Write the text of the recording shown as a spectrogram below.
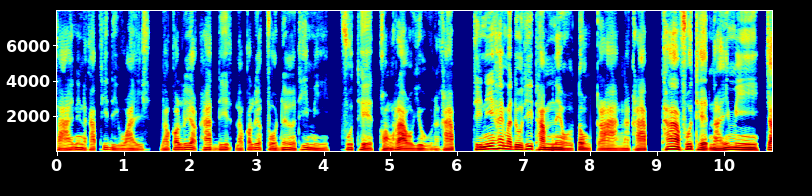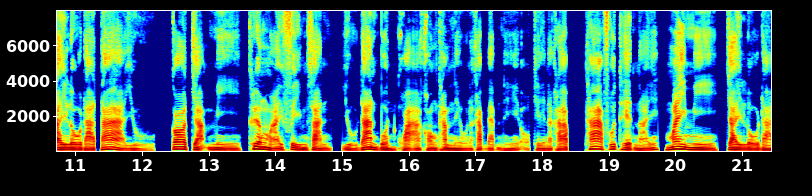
ซ้ายนี่นะครับที่ device แล้วก็เลือก hard disk แล้วก็เลือกโฟลเดอร์ที่มีฟุตเทจของเราอยู่นะครับ ทีนี้ให้มาดูที่ทำเนลตรงกลางนะครับ ถ้าฟุตเทจไหนมีไจโลดาต้าอยู่ ก็จะมีเครื่องหมายฟิล์มสั่นอยู่ด้านบนขวาของทำเนลนะครับ แบบนี้โอเคนะครับ ถ้าฟุตเทจไหนไม่มีไจโลดา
